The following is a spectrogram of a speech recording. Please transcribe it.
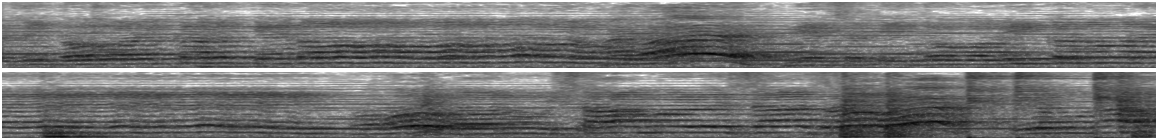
ધોવણ કર કેરો વેસળી ધોવણી કનો રે. મારું શામળ શાસન એવું નામ.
